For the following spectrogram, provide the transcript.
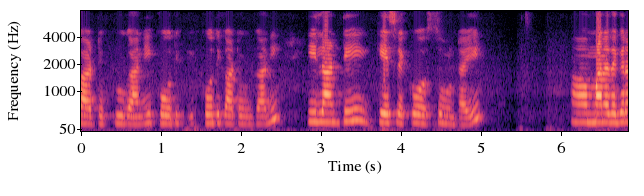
కాటుకు కానీ కోతి కోతి కాటుకు కానీ ఇలాంటి కేసులు ఎక్కువ వస్తూ ఉంటాయి. మన దగ్గర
